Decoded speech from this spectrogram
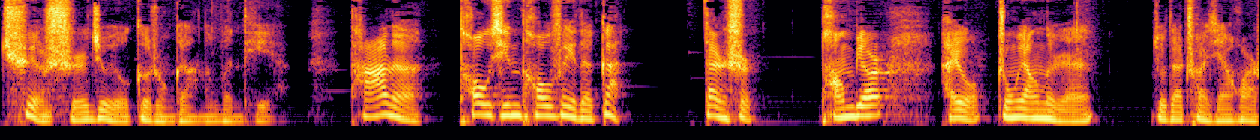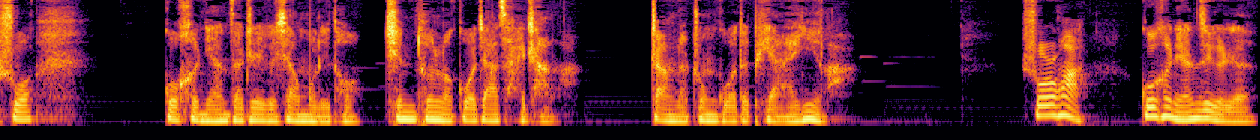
确实就有各种各样的问题。他呢掏心掏肺的干，但是旁边还有中央的人就在串闲话说，郭鹤年在这个项目里头侵吞了国家财产了，占了中国的便宜了。说实话，郭鹤年这个人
